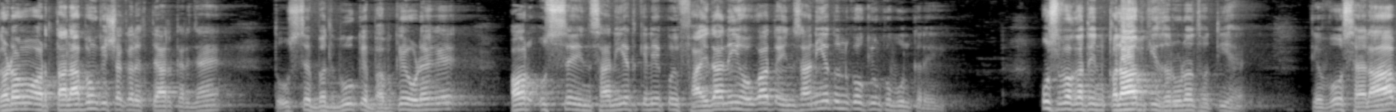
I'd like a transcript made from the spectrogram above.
گڑھوں اور تالابوں کی شکل اختیار کر جائیں تو اس سے بدبو کے بھبکے اڑیں گے اور اس سے انسانیت کے لیے کوئی فائدہ نہیں ہوگا تو انسانیت ان کو کیوں قبول کرے گی؟ اس وقت انقلاب کی ضرورت ہوتی ہے کہ وہ سیلاب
